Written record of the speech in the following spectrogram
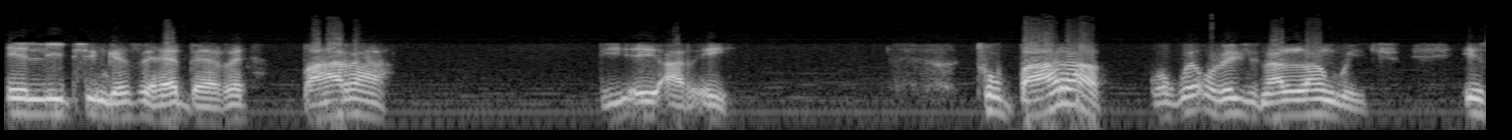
Elithi ngesihebhere bara b a r a. To bara ngokwe-original language is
